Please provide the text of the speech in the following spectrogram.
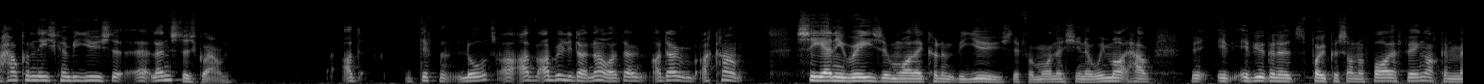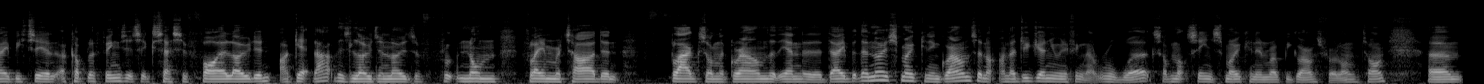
how come these can be used at, at Leinster's ground? I, different laws. I, I really don't know. I don't. I don't. I can't see any reason why they couldn't be used. If I'm honest, you know, we might have if if you're going to focus on a fire thing, I can maybe see a, a, couple of things. It's excessive fire loading. I get that. There's loads and loads of fl- non-flame retardant flags on the ground at the end of the day, but there's no smoking in grounds, and, and I do genuinely think that rule works. I've not seen smoking in rugby grounds for a long time, um,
